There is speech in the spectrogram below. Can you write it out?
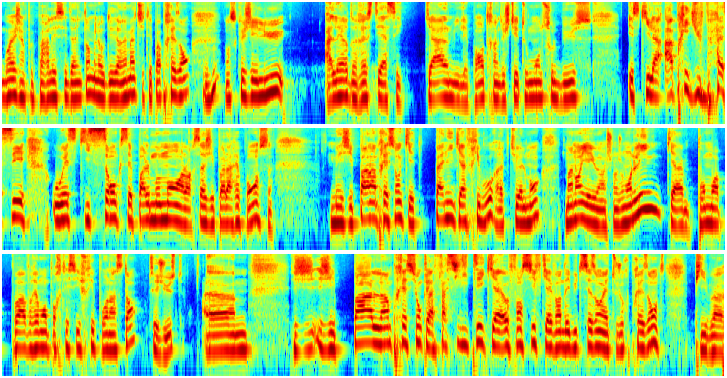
ouais, un peu parlé ces derniers temps, mais là, au dernier match, j'étais pas présent. Mhm. Dans ce que j'ai lu, a l'air de rester assez calme, il est pas en train de jeter tout le monde sous le bus. Est-ce qu'il a appris du passé ou est-ce qu'il sent que c'est pas le moment? Alors ça, j'ai pas la réponse mais j'ai pas l'impression qu'il y ait de panique à Fribourg actuellement. Maintenant, il y a eu un changement de ligne qui a pour moi pas vraiment porté ses fruits pour l'instant. C'est juste. Euh, j'ai pas l'impression que la facilité qui a, offensive qu'il y avait en début de saison est toujours présente. Puis bah,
